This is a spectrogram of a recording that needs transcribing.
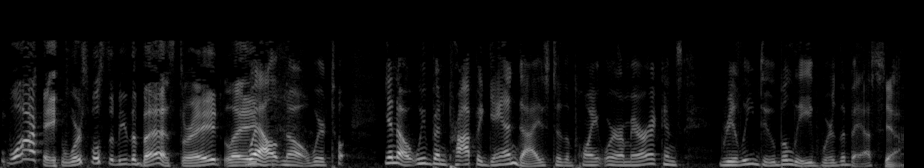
Why? We're supposed to be the best right? Like Well, no, we're to- you know, we've been propagandized to the point where Americans really do believe we're the best. yeah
